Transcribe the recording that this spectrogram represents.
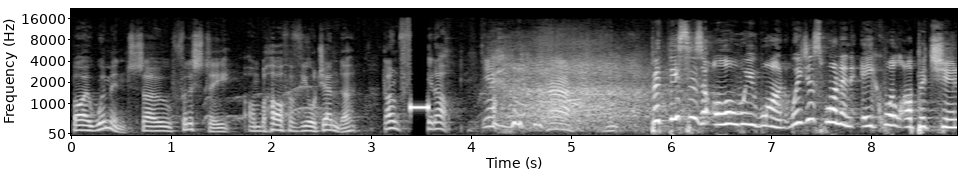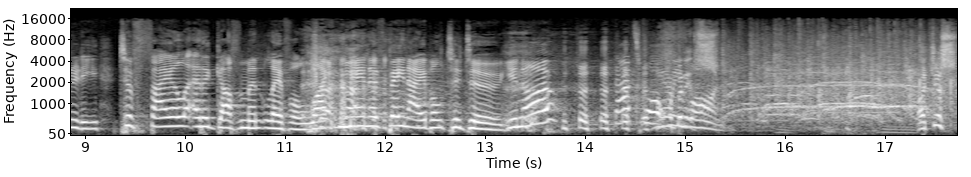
by women. So, Felicity, on behalf of your gender, don't f it up. But this is all we want. We just want an equal opportunity to fail at a government level, like men have been able to do, you know? That's what Yeah, we want. I just.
